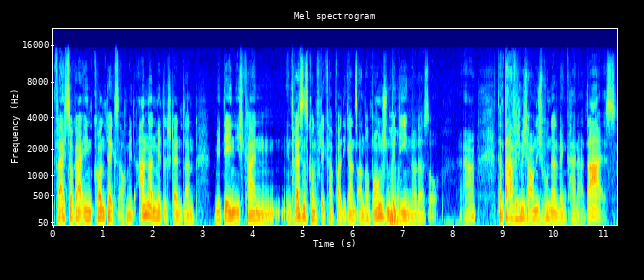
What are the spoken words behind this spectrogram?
vielleicht sogar in Kontext auch mit anderen Mittelständlern, mit denen ich keinen Interessenskonflikt habe, weil die ganz andere Branchen ja. bedienen oder so, ja, dann darf ich mich auch nicht wundern, wenn keiner da ist.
